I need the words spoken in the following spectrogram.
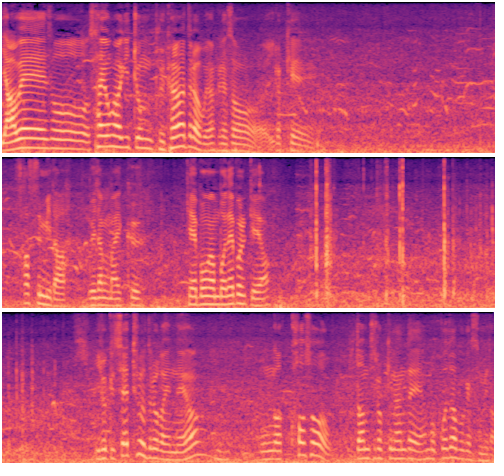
야외에서 사용하기 좀 불편하더라고요. 그래서 이렇게 샀습니다. 외장 마이크. 개봉 한번 해볼게요. 이렇게 세트로 들어가 있네요. 뭔가 커서 부담스럽긴 한데 한번 꽂아 보겠습니다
